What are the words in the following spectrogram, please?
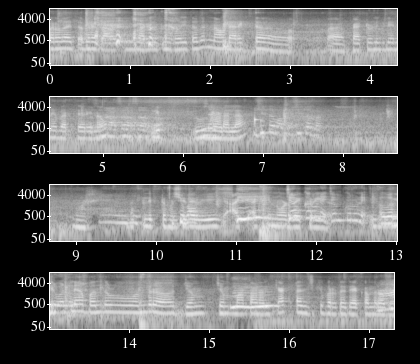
ಬರೋದಾಯ್ತಂದ್ರೆ ಗಾಡಿ ಬರೋದಕ್ಕೆ ಹೋಗೋದಿತ್ತಂದ್ರೆ ನಾವು ಡೈರೆಕ್ಟ್ ಪ್ಯಾಟ್ರೋನ್ಗಿಲೇನೆ ಬರ್ತೇವೆ ರೀ ನಾವು. ಲಿಫ್ಟ್ ಯೂಸ್ ಮಾಡಲ್ಲ. ನೋಡ್ರಿ ಲಿಫ್ಟ್ ಆಕಿ ಆಕಿ ನೋಡ್ಬೇಕ್ರಿ ಲಿಫ್ಟ್ನ್ಯಾಗ ಬಂದಳು ಅಂದ್ರೆ ಜಂಪ್ ಜಂಪ್ ಮಾಡ್ತಾಳ ಅಂತ ಕೆಟ್ಟ ಅಂಜಿಕೆ ಬರ್ತೈತೆ ಯಾಕಂದ್ರೆ ಅದು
